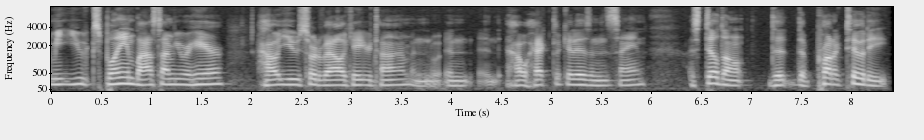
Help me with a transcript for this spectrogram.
I mean, you explained last time you were here how you sort of allocate your time and and, and how hectic it is and insane. I still don't. The the productivity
